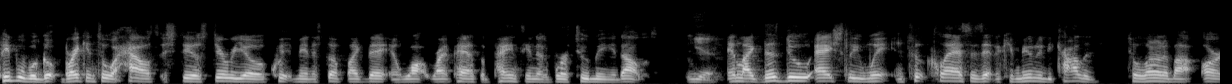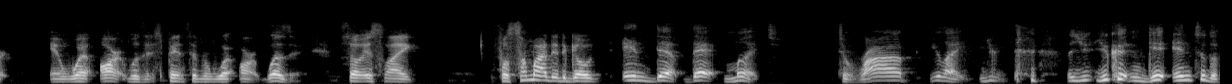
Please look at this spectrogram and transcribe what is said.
people will go break into a house and steal stereo equipment and stuff like that and walk right past a painting that's worth two million dollars. Yeah. And like this dude actually went and took classes at the community college to learn about art and what art was expensive and what art wasn't. So it's like for somebody to go in depth that much to rob, you like you you you couldn't get into the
